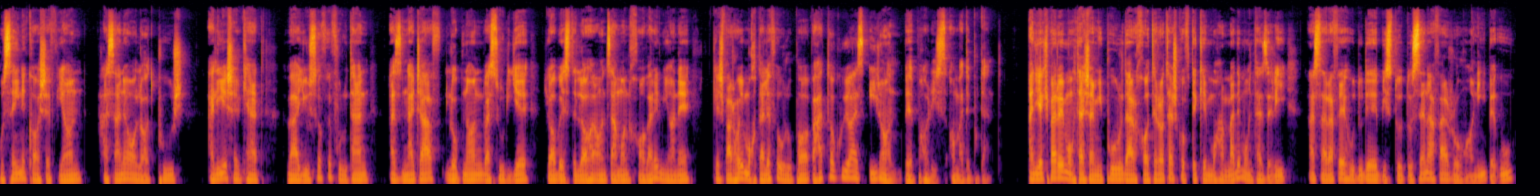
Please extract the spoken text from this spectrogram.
حسین کاشفیان، حسن آلادپوش، علی شرکت و یوسف فروتن از نجف، لبنان و سوریه یا به اصطلاح آن زمان خاور میانه کشورهای مختلف اروپا و حتی گویا از ایران به پاریس آمده بودند. اکبر محتشمی پور در خاطراتش گفته که محمد منتظری از طرف حدود 22 نفر روحانی به او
